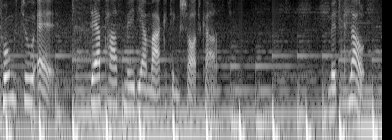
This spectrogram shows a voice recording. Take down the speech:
Punktuell, der Pass Media Marketing Shortcast. Mit Klaus.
